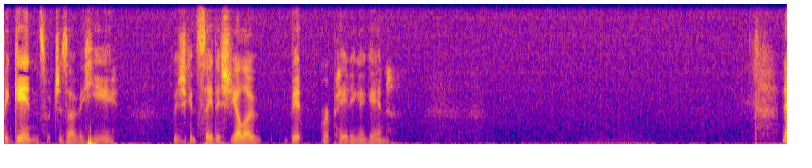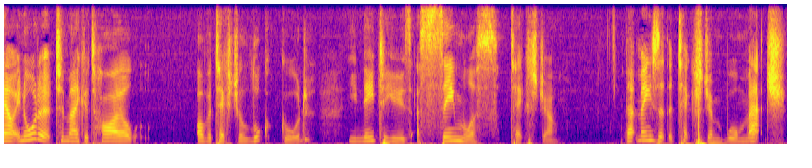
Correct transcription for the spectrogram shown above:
begins, which is over here because you can see this yellow bit repeating again. Now in order to make a tile of a texture look good you need to use a seamless texture. That means that the texture will match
